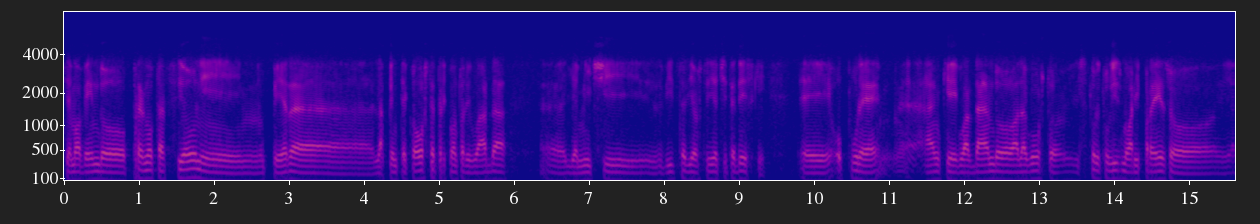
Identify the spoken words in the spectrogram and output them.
stiamo avendo prenotazioni per eh, la Pentecoste per quanto riguarda eh, gli amici svizzeri, austriaci, tedeschi eh, oppure anche guardando ad agosto il settore turismo ha ripreso eh,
